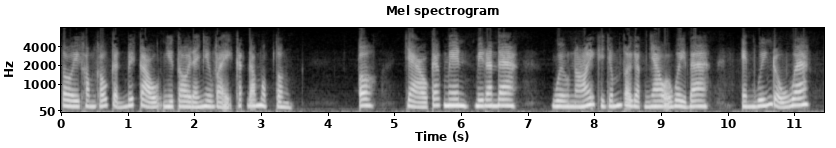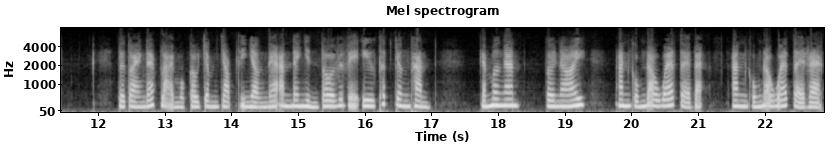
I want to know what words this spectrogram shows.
tôi không cấu kỉnh với cậu như tôi đã như vậy cách đó một tuần. Ô, chào các men, Miranda. Will nói khi chúng tôi gặp nhau ở quầy bar. Em quyến rũ quá. Tôi toàn đáp lại một câu châm chọc thì nhận ra anh đang nhìn tôi với vẻ yêu thích chân thành. Cảm ơn anh. Tôi nói, anh cũng đâu quá tệ bạc, anh cũng đâu quá tệ rạc.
